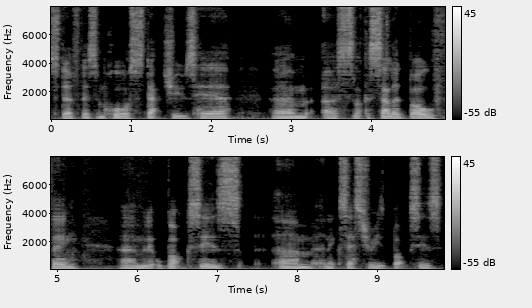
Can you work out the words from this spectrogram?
stuff. There's some horse statues here, um, a, like a salad bowl thing, um, little boxes um, and accessories boxes.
